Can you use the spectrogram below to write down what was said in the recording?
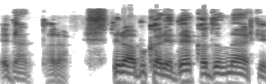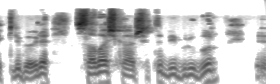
eden taraf. Zira bu karede kadınlı erkekli böyle savaş karşıtı bir grubun e,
